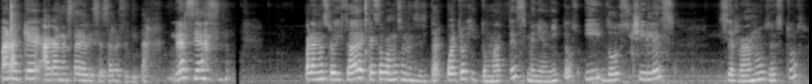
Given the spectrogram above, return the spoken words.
para que hagan esta deliciosa recetita. Gracias. Para nuestro guisado de queso vamos a necesitar cuatro jitomates medianitos y dos chiles serranos estos.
